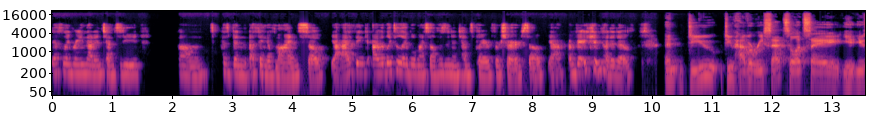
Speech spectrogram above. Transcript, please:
definitely bringing that intensity um, has been a thing of mine. So yeah, I think I would like to label myself as an intense player for sure. So yeah, I'm very competitive. And do you do you have a reset? So let's say you, you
